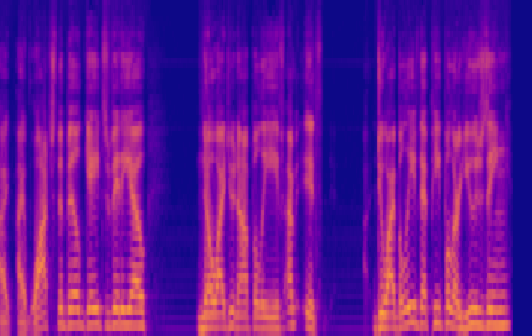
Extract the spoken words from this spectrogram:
I I've watched the Bill Gates video. No, I do not believe. I mean, it's do I believe that people are using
